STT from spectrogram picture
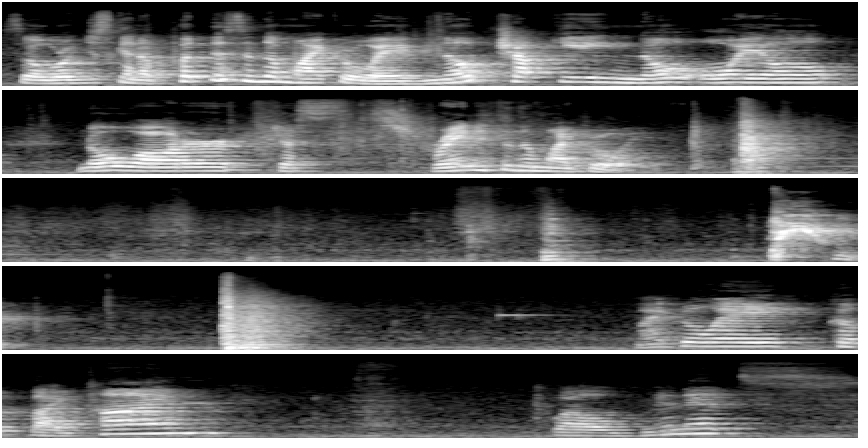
So we're just gonna put this in the microwave. No chucking, no oil, no water, just straight into the microwave. Microwave, cook by time, 12 minutes.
